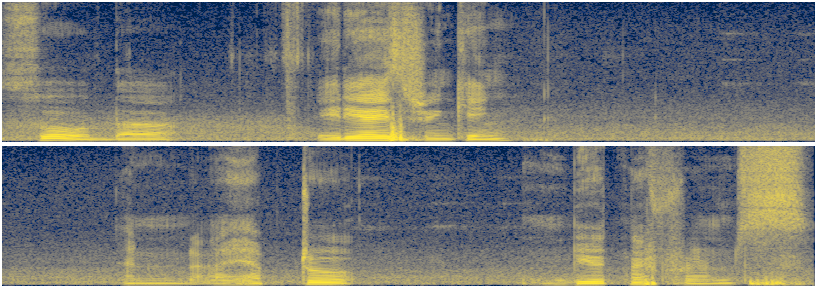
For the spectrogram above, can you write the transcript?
so the area is shrinking and I have to be with my friends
